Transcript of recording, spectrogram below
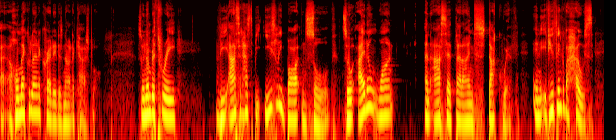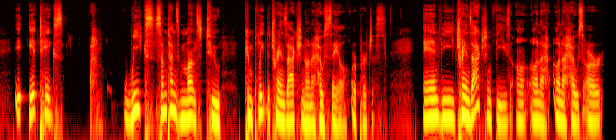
A home equity line of credit is not a cash flow. So number three, the asset has to be easily bought and sold. So I don't want an asset that I'm stuck with. And if you think of a house, it, it takes weeks, sometimes months to complete the transaction on a house sale or purchase. And the transaction fees on, on a on a house are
